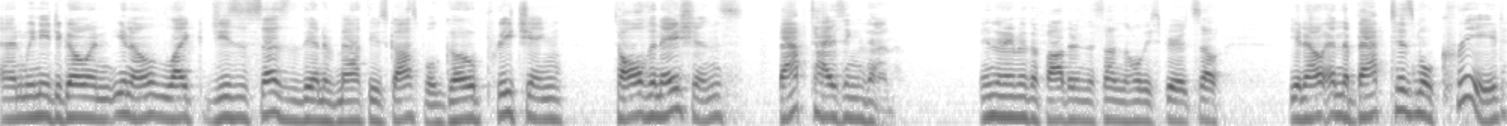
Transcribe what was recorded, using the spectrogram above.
And we need to go and, you know, like Jesus says at the end of Matthew's gospel, go preaching to all the nations, baptizing them in the name of the Father and the Son and the Holy Spirit. So, you know, and the baptismal creed,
